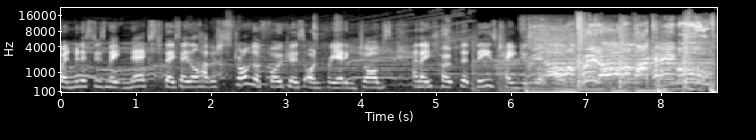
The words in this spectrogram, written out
When ministers meet next, they say they'll have a stronger focus on creating jobs and they hope that these changes will help.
